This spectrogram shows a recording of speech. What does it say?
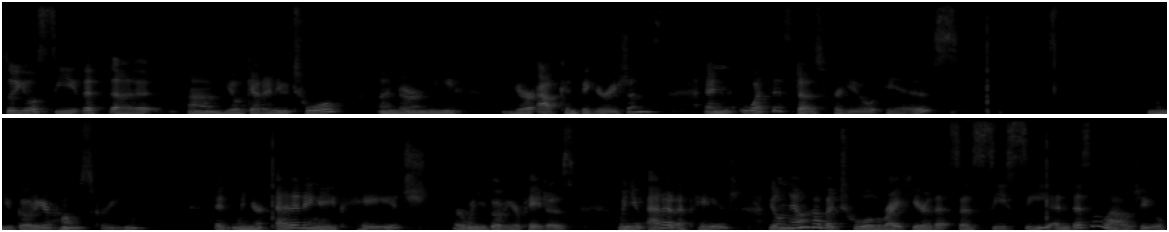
So you'll see that the, um, you'll get a new tool underneath your app configurations and what this does for you is when you go to your home screen, if, when you're editing a page, or when you go to your pages, when you edit a page, you'll now have a tool right here that says CC, and this allows you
